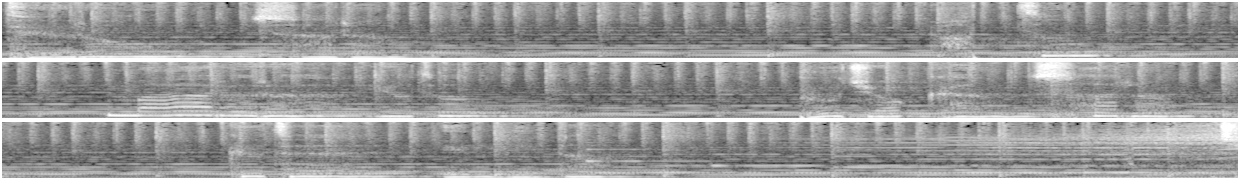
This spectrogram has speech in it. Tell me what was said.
들어온 사람. 어떤 말을 하여도 부족한 사람 그대입니다. 참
